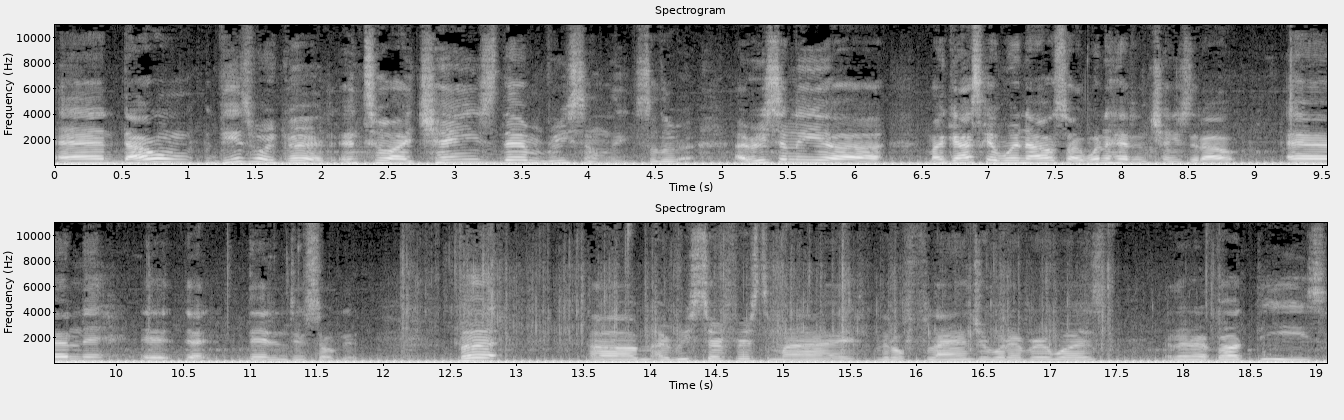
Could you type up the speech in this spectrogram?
And that one these were good until i changed them recently. So the, i recently uh, my gasket went out so i went ahead and changed it out. And it, it didn't do so good. But um, i resurfaced my little flange or whatever it was and then I bought these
